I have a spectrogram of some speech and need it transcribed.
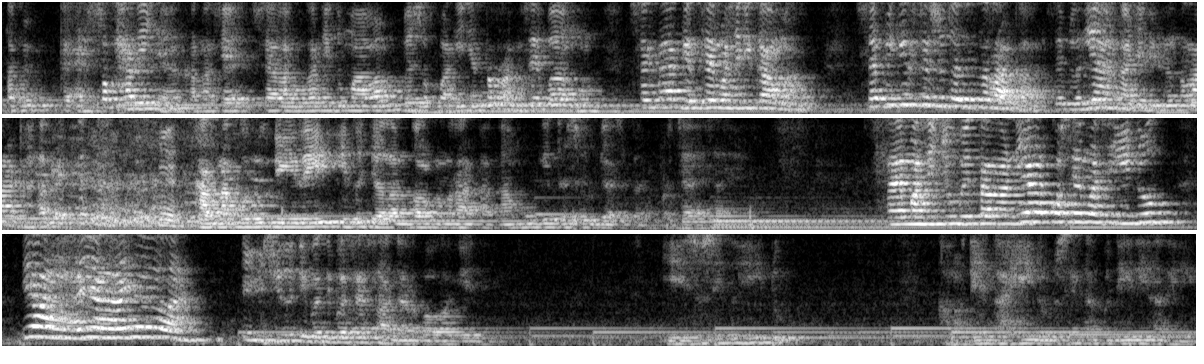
Tapi keesok harinya karena saya saya lakukan itu malam, besok paginya terang saya bangun. Saya kaget saya masih di kamar. Saya pikir saya sudah di neraka. Saya bilang ya nggak jadi ke neraka. karena bunuh diri itu jalan tol ke neraka. Mungkin ke surga saudara percaya saya. Saya masih cubit tangan. Ya kok saya masih hidup? Ya ya ya. Eh, di situ tiba-tiba saya sadar bahwa gini. Yesus itu hidup. Kalau dia nggak hidup, saya nggak berdiri hari ini.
